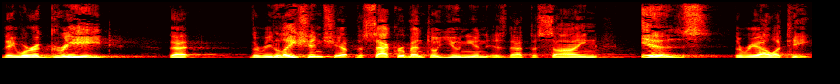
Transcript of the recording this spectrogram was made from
They were agreed that the relationship, the sacramental union, is that the sign is the reality.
